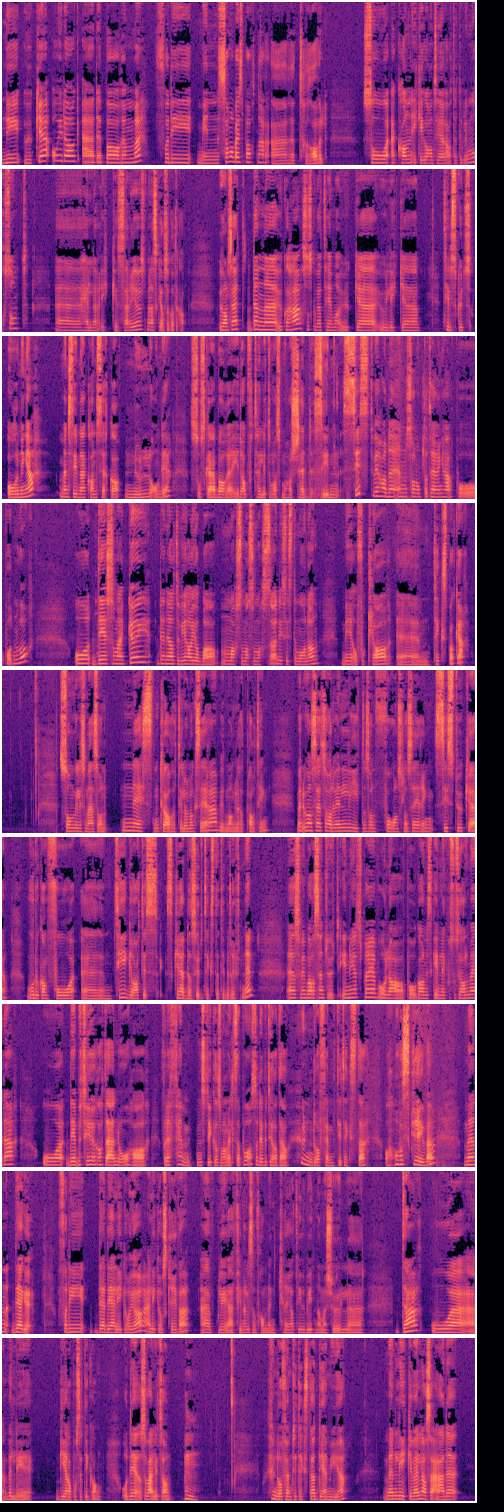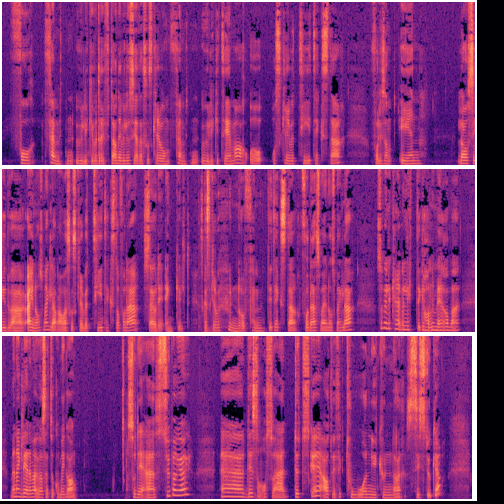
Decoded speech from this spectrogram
Ny uke, og i dag er det bare meg. Fordi min samarbeidspartner er travel. Så jeg kan ikke garantere at dette blir morsomt. Eh, heller ikke seriøst, men jeg skal gjøre så godt jeg kan. Uansett, denne uka her så skal vi ha temauke ulike tilskuddsordninger. Men siden jeg kan ca. null om det, så skal jeg bare i dag fortelle litt om hva som har skjedd siden sist vi hadde en sånn oppdatering her på poden vår. Og det som er gøy, det er at vi har jobba masse, masse, masse de siste månedene med å forklare eh, tekstpakker som vi liksom er sånn nesten klare til å lansere. Vi mangler et par ting. Men uansett så hadde vi en liten sånn forhåndslansering sist uke, hvor du kan få eh, ti gratis skreddersydde tekster til bedriften din. Eh, som vi bare sendte ut i nyhetsbrev og la på organiske innlegg på sosiale medier. Og det betyr at jeg nå har For det er 15 stykker som har meldt seg på, så det betyr at jeg har 150 tekster å skrive. Men det er gøy. Fordi det er det jeg liker å gjøre. Jeg liker å skrive. Jeg, blir, jeg finner liksom fram den kreative biten av meg sjøl eh, der. Og jeg er veldig gira på å sette i gang. Og det, så var jeg litt sånn 150 tekster, det er mye. Men likevel altså, er det for 15 ulike bedrifter. Det vil jo si at jeg skal skrive om 15 ulike temaer og, og skrive ti tekster for liksom én La oss si du er eiendomsmegler og jeg skal skrive ti tekster for deg, så er jo det enkelt. Skal jeg skrive 150 tekster for deg som eiendomsmegler, så vil det kreve litt mer av meg. Men jeg gleder meg uansett til å komme i gang. Så det er supergøy. Eh, det som også er dødsgøy, er at vi fikk to nye kunder sist uke.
